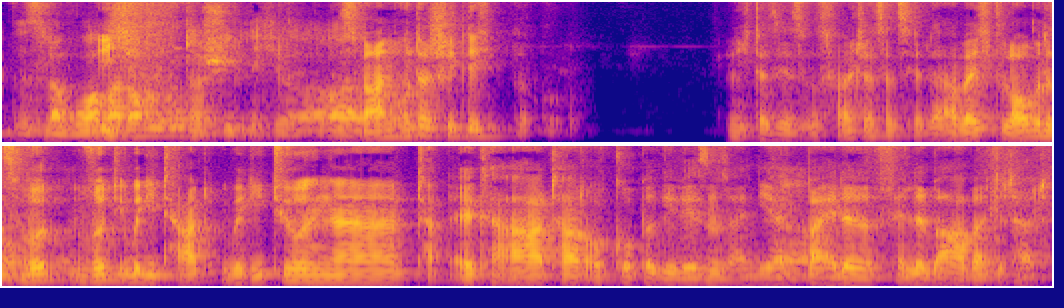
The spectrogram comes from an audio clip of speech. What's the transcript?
ich, das Labor war ich, doch ein unterschiedliche? Aber es waren unterschiedlich, nicht, dass ich jetzt was Falsches erzähle, aber ich glaube, das oh, wird, wird über die Tat, über die Thüringer LKA Tatortgruppe gewesen sein, die halt ja. halt beide Fälle bearbeitet hat.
